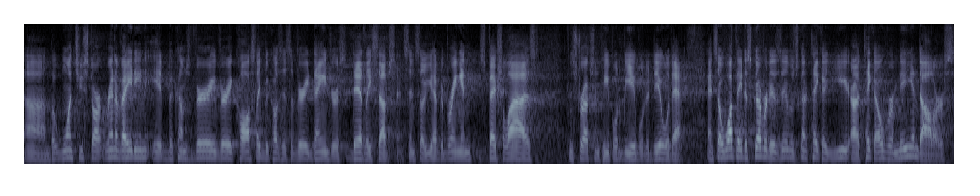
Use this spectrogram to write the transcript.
Um, but once you start renovating, it becomes very, very costly because it's a very dangerous, deadly substance. And so you have to bring in specialized construction people to be able to deal with that. And so what they discovered is it was going to take a year, uh, take over a million dollars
